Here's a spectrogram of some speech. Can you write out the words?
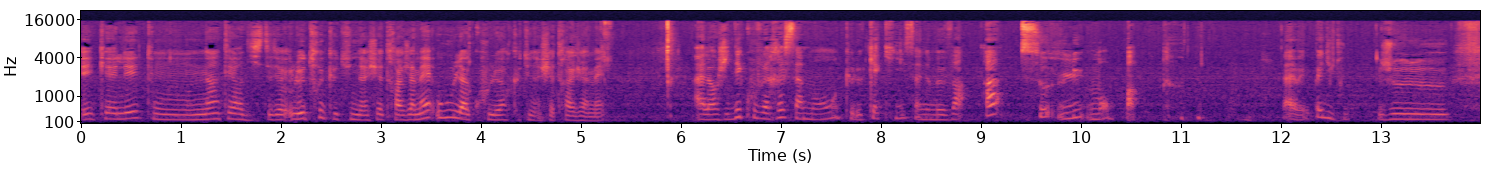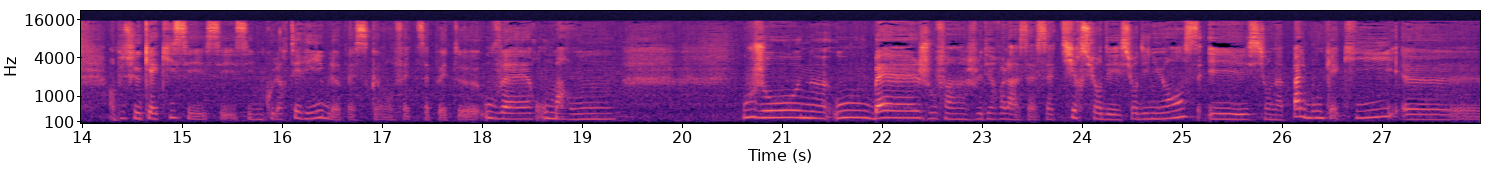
et quel est ton interdit? C'est-à-dire le truc que tu n'achèteras jamais ou la couleur que tu n'achèteras jamais? Alors, j'ai découvert récemment que le kaki, ça ne me va absolument pas. ah ouais, pas du tout. Je... En plus, le kaki, c'est une couleur terrible parce qu'en fait, ça peut être euh, ouvert ou marron. Ou jaune, ou beige, ou, enfin, je veux dire, voilà, ça, ça, tire sur des, sur des nuances. Et si on n'a pas le bon kaki, euh,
